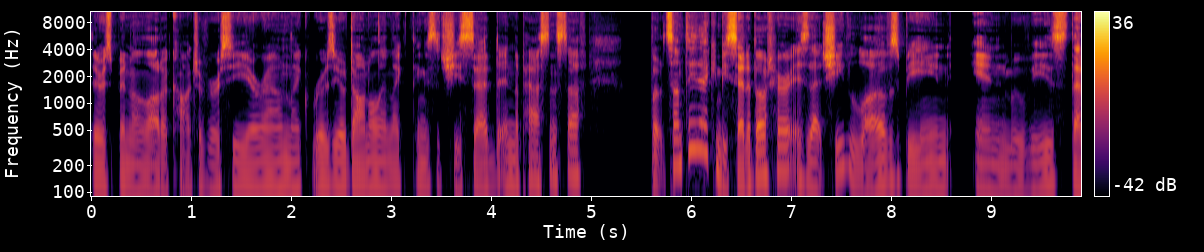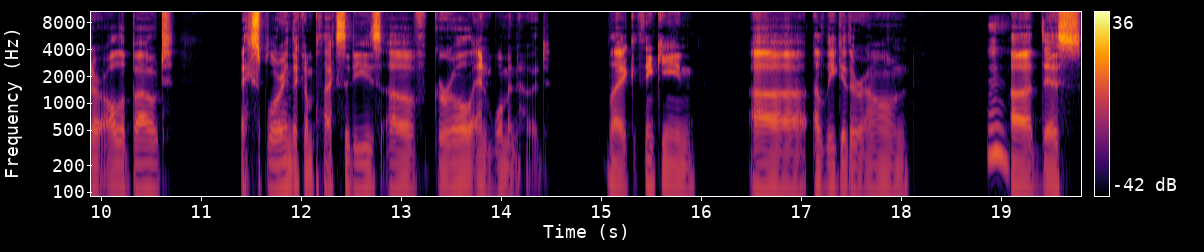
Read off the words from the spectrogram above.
there's been a lot of controversy around like Rosie O'Donnell and like things that she said in the past and stuff. But something that can be said about her is that she loves being in movies that are all about exploring the complexities of girl and womanhood. Like thinking uh A League of Their Own, Mm. uh this,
